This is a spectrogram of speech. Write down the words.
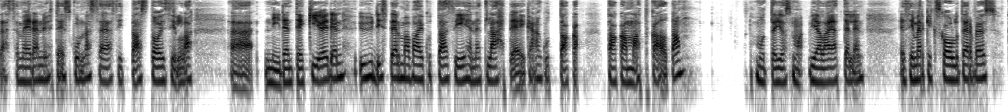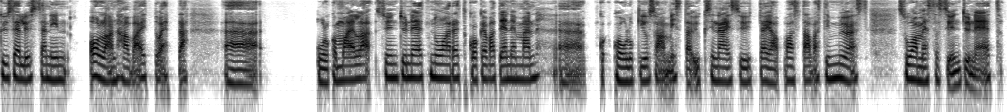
tässä meidän yhteiskunnassa. Ja sitten taas toisilla ää, niiden tekijöiden yhdistelmä vaikuttaa siihen, että lähtee ikään kuin taka, takamatkalta. Mutta jos mä vielä ajattelen esimerkiksi kouluterveyskyselyssä, niin ollaan havaittu, että ää, ulkomailla syntyneet nuoret kokevat enemmän koulukiusaamista, yksinäisyyttä ja vastaavasti myös Suomessa syntyneet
